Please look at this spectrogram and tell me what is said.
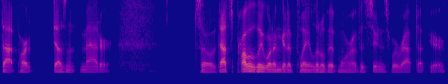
that part doesn't matter. So that's probably what I'm going to play a little bit more of as soon as we're wrapped up here.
